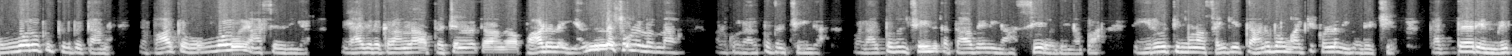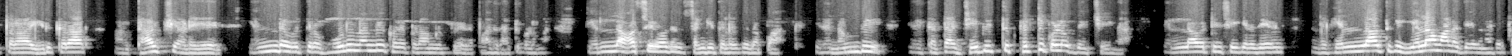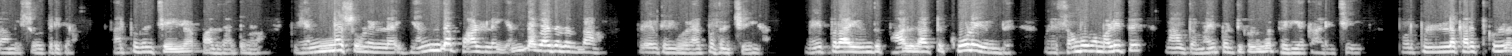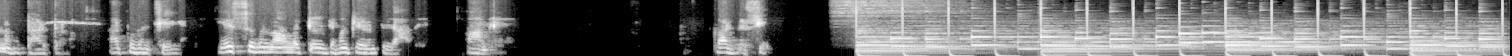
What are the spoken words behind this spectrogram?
ஒவ்வொருக்கும் கிருப்பை தாங்க. இதை பார்க்க ஒவ்வொருவரையும் ஆசிரியங்க வியாதி இருக்கிறாங்களா பிரச்சனை இருக்கிறாங்க பாடல எந்த சூழ்நிலை இருந்தாலும் அதுக்கு ஒரு அற்புதம் செய்யுங்க. ஒரு அற்புதம் செய்து கத்தாவே நீங்க ஆசீர்வதிங்கப்பா. இருபத்தி மூணாம் சங்கீதத்தை அனுபவமாக்கி கொள்ள நீங்க கத்தர் என் மீட்பரா இருக்கிறார். நான் தாழ்ச்சி அடையேன். எந்த விதத்துல ஒரு நன்மையும் குறைப்படாமல் பிள்ளைகளை பாதுகாத்துக் கொள்ளுங்க. எல்லா ஆசீர்வாதம் சங்கீதத்தில் சங்கீதத்துல இருக்குதப்பா. இதை நம்பி இதை கரெக்டா ஜெபித்து பெற்றுக்கொள்ள உதவி செய்யுங்க. எல்லாவற்றையும் செய்கிற தேவன் எங்களுக்கு எல்லாத்துக்கும் இயலாமான தேவன் அதற்காக சோதரிக்கிறோம் அற்புதம் செய்ய பாதுகாத்துக்கலாம் என்ன சூழ்நிலை எந்த பாடல எந்த வேதனை இருந்தாலும் பிள்ளைகளுக்கு நீங்க ஒரு அற்புதம் செய்யுங்க. மேய்ப்பராய் இருந்து பாதுகாத்து கூட இருந்து உடைய சமூகம் அளித்து நாம் மயப்படுத்திக் கொள்ளுங்க. பெரிய காரியம் செய்யும் பொறுப்புள்ள கருத்துக்குள்ள நம்ம தாழ்த்தலாம். அற்புதம் செய்யுங்க. இயேசுவின் நாமத்தில் ஜெபம் கேளும் பிள்ளாவே ஆமே காட் பிளஸ் யூ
